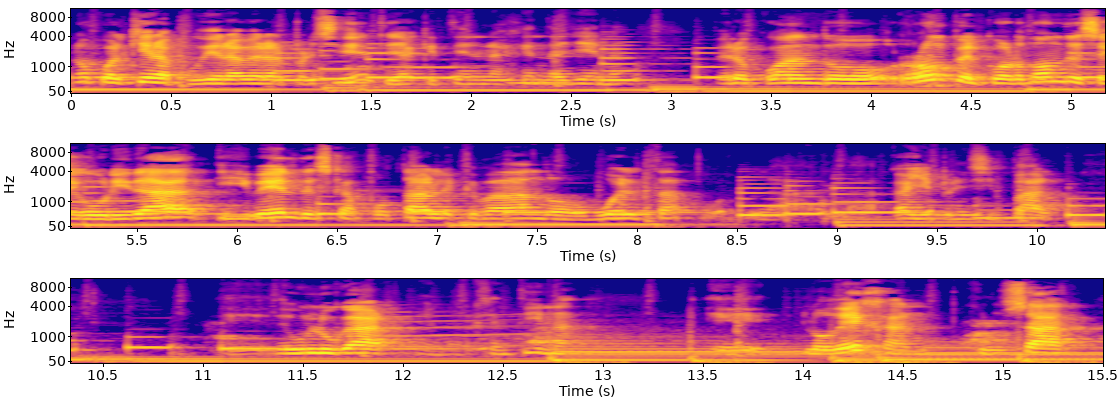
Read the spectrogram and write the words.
no cualquiera pudiera ver al presidente ya que tienen agenda llena. Pero cuando rompe el cordón de seguridad y ve el descapotable que va dando vuelta por calle principal eh, de un lugar en Argentina, eh, lo dejan cruzar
